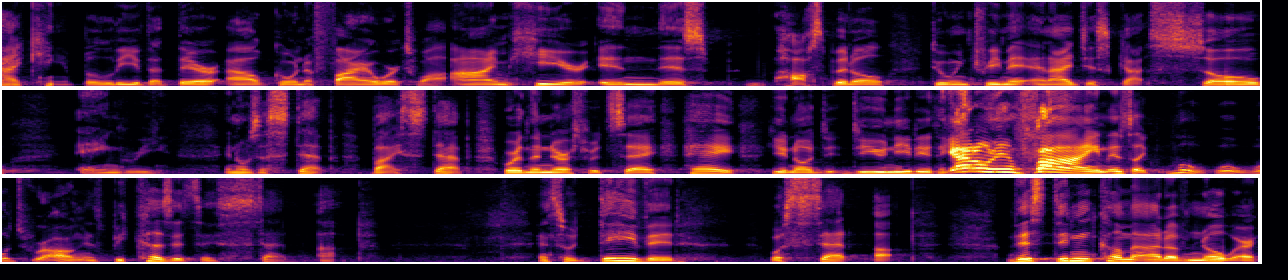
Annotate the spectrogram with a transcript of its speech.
I can't believe that they're out going to fireworks while I'm here in this hospital doing treatment. And I just got so angry. And it was a step by step where the nurse would say, Hey, you know, do, do you need anything? I don't, I'm fine. It's like, Whoa, whoa, what's wrong? It's because it's a set up. And so David was set up. This didn't come out of nowhere.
